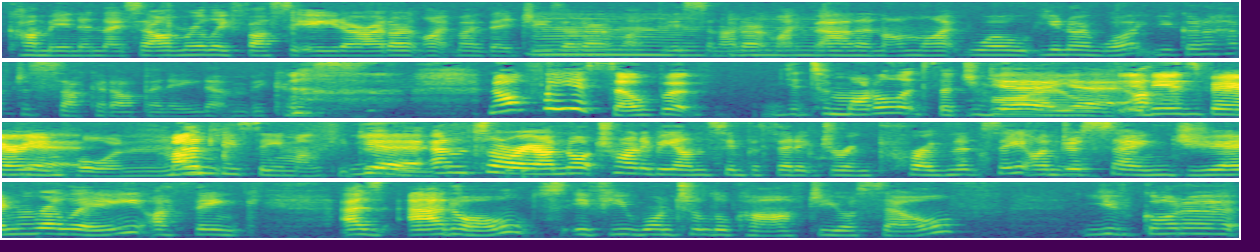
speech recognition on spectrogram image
come in and they say, "I'm really fussy eater. I don't like my veggies. I don't like this and I don't like that." And I'm like, "Well, you know what? You're gonna have to suck it up and eat them because Not for yourself, but to model it to the child. Yeah, yeah. It is very yeah. important. Monkey see, monkey do. yeah." And I'm sorry, I'm not trying to be unsympathetic during pregnancy. I'm just saying generally, I think as adults, if you want to look after yourself, you've got to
